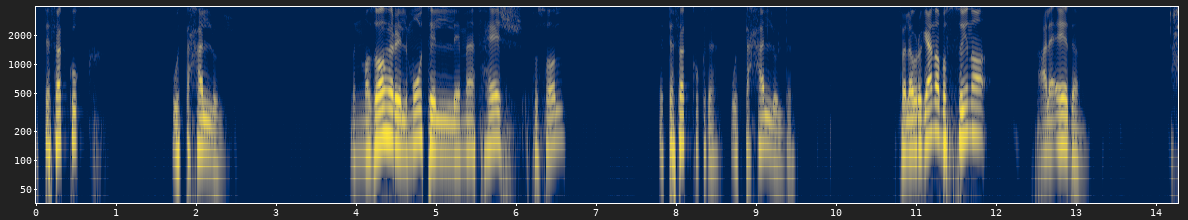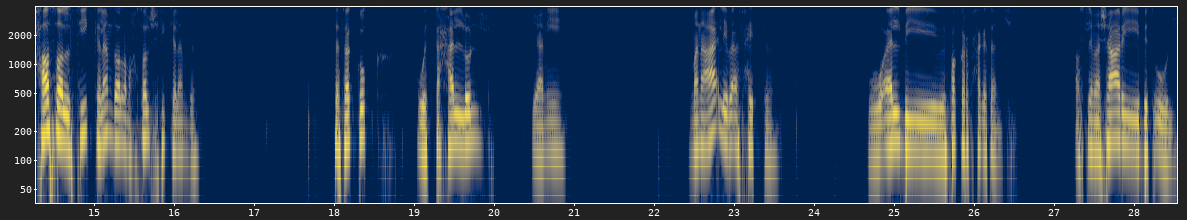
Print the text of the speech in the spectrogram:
التفكك والتحلل من مظاهر الموت اللي ما فيهاش فصال التفكك ده والتحلل ده. فلو رجعنا بصينا على آدم حصل فيه الكلام ده ولا ما حصلش فيه الكلام ده؟ التفكك والتحلل يعني إيه ما أنا عقلي بقى في حتة وقلبي بيفكر في حاجة تانية. أصل مشاعري بتقول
